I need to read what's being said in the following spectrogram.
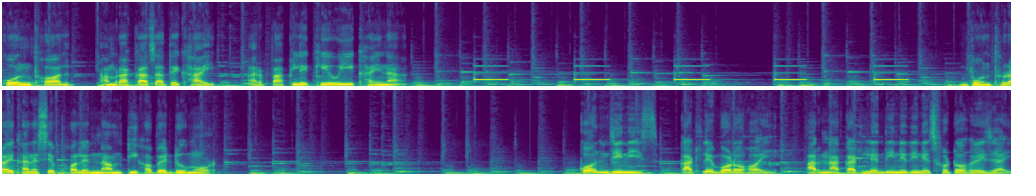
কোন ফল আমরা কাঁচাতে খাই আর পাকলে কেউই খাই না? বন্ধুরা, এখানে সে ফলের নামটি হবে ডুমুর। কোন জিনিস কাটলে বড় হয় আর না কাটলে দিনে দিনে ছোট হয়ে যায়।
